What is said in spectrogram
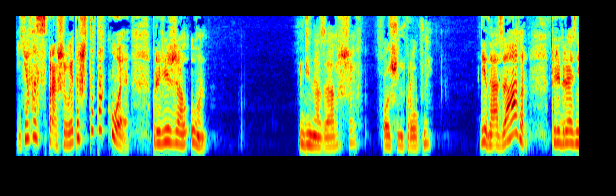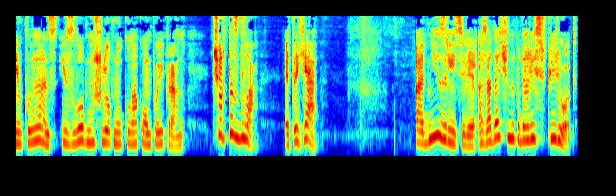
Я вас спрашиваю, это что такое?» — провизжал он. «Динозавр, шеф, очень крупный». «Динозавр?» — передразнил Клэренс и злобно шлепнул кулаком по экрану. «Чёрта с два! Это я!» Одни зрители озадаченно подались вперед,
